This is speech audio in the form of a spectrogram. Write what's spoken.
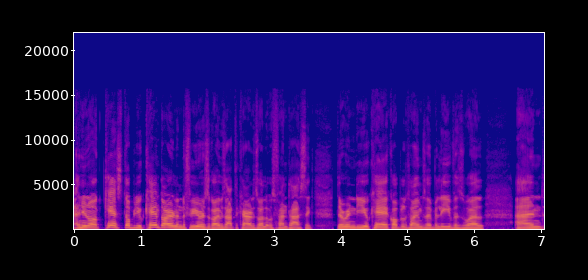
and you know, KSW came to Ireland a few years ago. I was at the card as well. It was fantastic. They're in the UK a couple of times, I believe, as well. And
